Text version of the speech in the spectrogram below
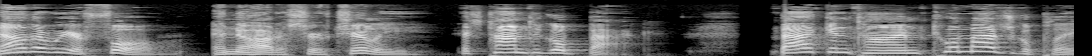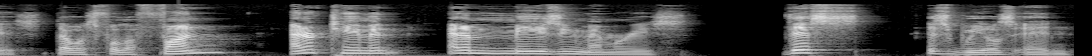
Now that we are full and know how to serve chili, it's time to go back. Back in time to a magical place that was full of fun, entertainment, and amazing memories. This is Wheels Inn. In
